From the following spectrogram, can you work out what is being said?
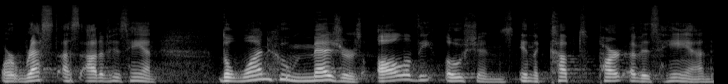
or wrest us out of his hand? The one who measures all of the oceans in the cupped part of his hand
